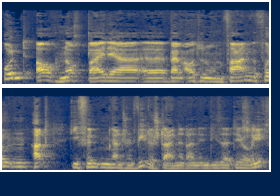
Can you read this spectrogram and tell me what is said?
und auch noch bei der, äh, beim autonomen Fahren gefunden hat. Die finden ganz schön viele Steine dann in dieser Theorie.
